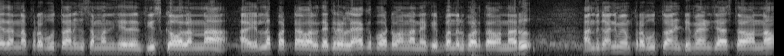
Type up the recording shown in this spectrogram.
ఏదన్నా ప్రభుత్వానికి సంబంధించి ఏదైనా తీసుకోవాలన్నా ఆ ఇళ్ళ పట్టా వాళ్ళ దగ్గర లేకపోవడం వల్ల అనేక ఇబ్బందులు పడతా ఉన్నారు. అందుకని మేము ప్రభుత్వాన్ని డిమాండ్ చేస్తూ ఉన్నాం.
